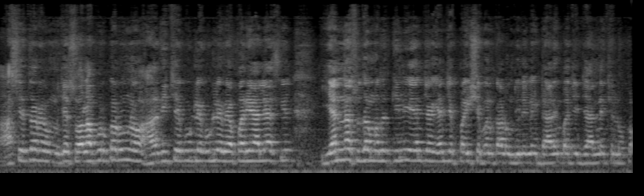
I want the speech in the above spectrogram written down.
असे तर म्हणजे सोलापूर करून हळदीचे कुठले कुठले व्यापारी आले असतील यांना सुद्धा मदत केली यांच्या यांचे पैसे पण काढून दिलेले डाळिंबाचे जालन्याचे लोक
